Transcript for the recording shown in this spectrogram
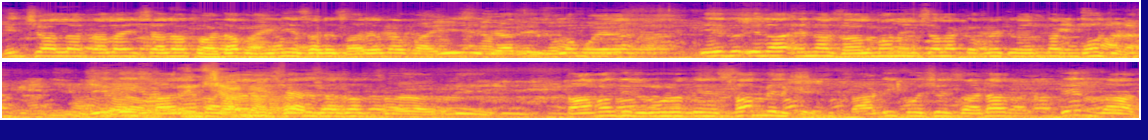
ਇਨਸ਼ਾਅੱਲਾ ਤਾਲਾ ਇਨਸ਼ਾਅੱਲਾ ਤੁਹਾਡਾ ਭਾਈ ਨਹੀਂ ਸਾਡੇ ਸਾਰਿਆਂ ਦਾ ਭਾਈ ਹੈ ਜਿਆਦੀ ਜ਼ੁਲਮ ਹੋਇਆ ਇਹ ਇਹਨਾਂ ਇਹਨਾਂ ਜ਼ਾਲਮਾਂ ਨੇ ਇਨਸ਼ਾਅੱਲਾ ਕਬਰੇ ਕਰਨ ਤੱਕ ਪਹੁੰਚਣਾ ਜੇ ਕੋਈ ਸਾਰੇ ਭਾਈਆਂ ਨੇ ਸਾਰੇ ਸਾਡਾ ਤਾਵਨ ਦੀ ਜ਼ਰੂਰਤ ਹੈ ਸਭ ਮਿਲ ਕੇ ਸਾਡੀ ਕੋਸ਼ਿਸ਼ ਸਾਡਾ ਦਿਨ ਰਾਤ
